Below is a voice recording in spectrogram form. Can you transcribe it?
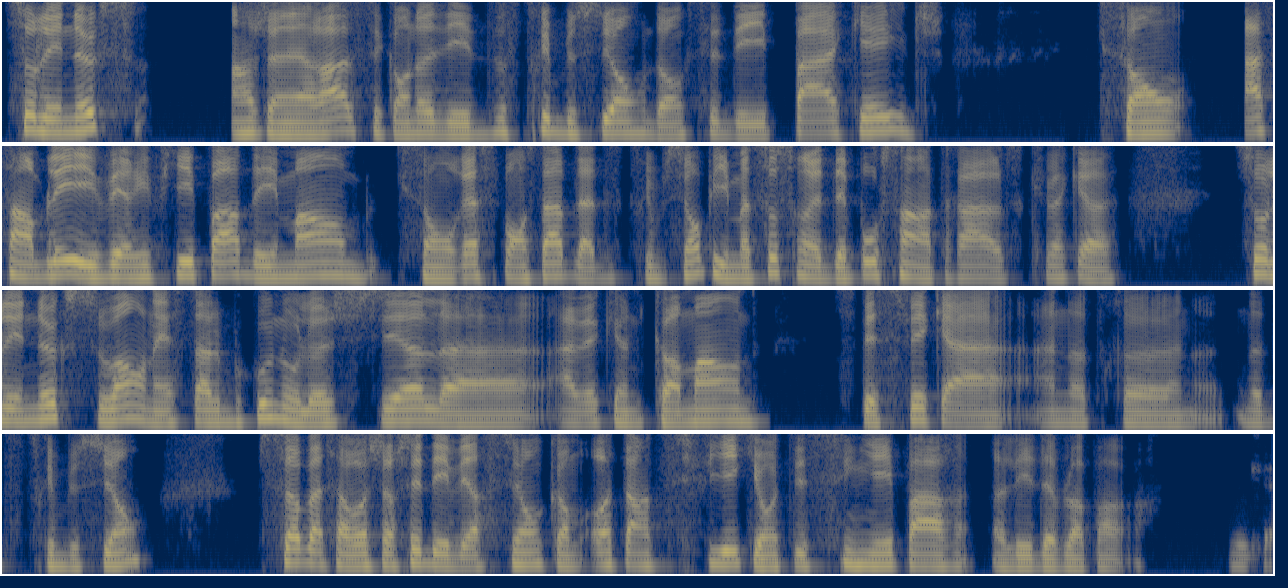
Sur Linux, en général, c'est qu'on a des distributions, donc c'est des packages qui sont assemblés et vérifiés par des membres qui sont responsables de la distribution, puis ils mettent ça sur un dépôt central, ce qui fait que sur Linux, souvent, on installe beaucoup nos logiciels euh, avec une commande spécifique à, à notre, euh, notre distribution. Puis ça, ben, ça va chercher des versions comme authentifiées qui ont été signées par les développeurs. Okay.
